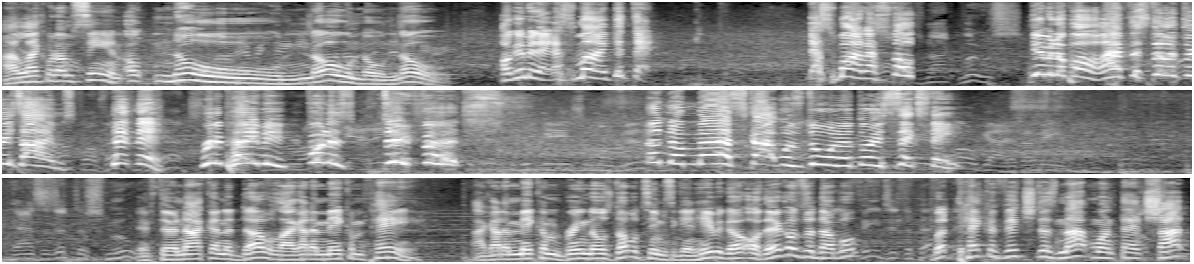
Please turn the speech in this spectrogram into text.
I like what I'm seeing. Oh, no, no, no, no. Oh, give me that. That's mine. Get that. That's mine. I stole. Give me the ball. I have to steal it three times. Hit me. Repay me for this defense. And the mascot was doing a 360. Passes it to Smooth. If they're not going to double, I got to make them pay. I got to make them bring those double teams again. Here we go. Oh, there goes the double. But Pekovic does not want that shot.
